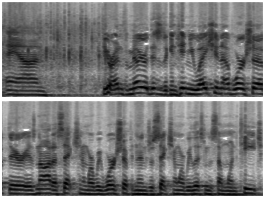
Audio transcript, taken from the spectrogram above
And if you're unfamiliar, this is a continuation of worship. There is not a section where we worship and then there's a section where we listen to someone teach.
